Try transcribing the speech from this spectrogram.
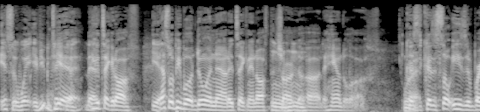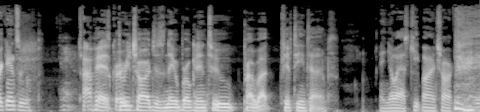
it's a way. If you can take yeah, that, that you can take it off. Yeah. That's what people are doing now. They're taking it off the chart, the, uh, the handle off, because Right. it's so easy to break into. I've had three charges and they were broken into probably about fifteen times. And your ass keep buying chargers. you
